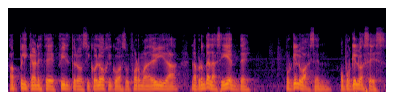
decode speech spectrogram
aplican este filtro psicológico a su forma de vida, la pregunta es la siguiente, ¿por qué lo hacen? ¿O por qué lo haces?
